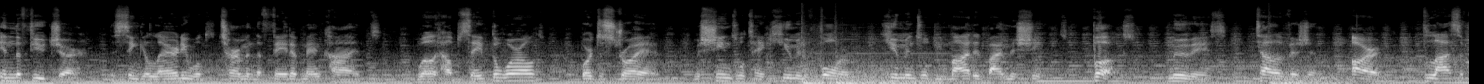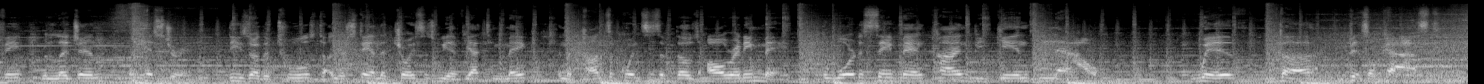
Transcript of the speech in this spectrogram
In the future, the singularity will determine the fate of mankind. Will it help save the world or destroy it? Machines will take human form, humans will be modded by machines. Books, movies, television, art, philosophy, religion, and history. These are the tools to understand the choices we have yet to make and the consequences of those already made. The war to save mankind begins now with the Bizzlecast.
